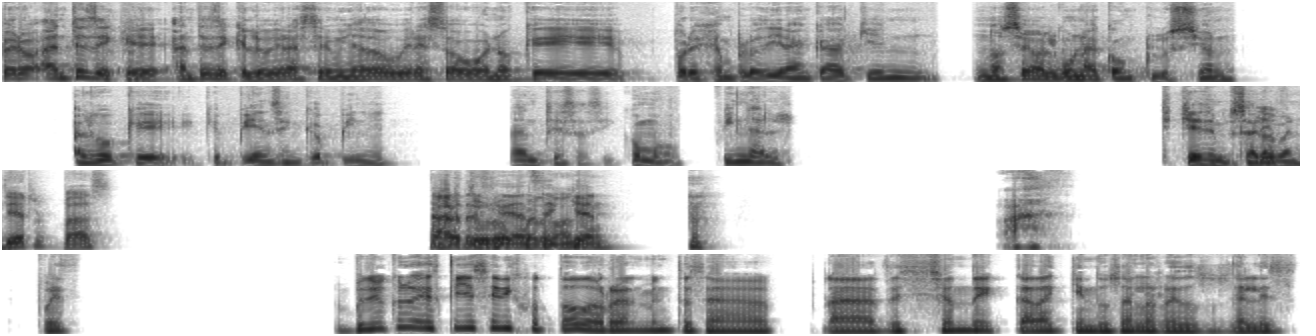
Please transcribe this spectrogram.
pero antes de que antes de que lo hubieras terminado, hubiera estado bueno que, por ejemplo, dieran cada quien, no sé, alguna conclusión, algo que, que piensen, que opinen, antes así como final. Si quieres empezar, Iván. Vas. A ver, Arturo, perdón. quién. Ah, pues, pues yo creo que es que ya se dijo todo realmente. O sea, la decisión de cada quien de usar las redes sociales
